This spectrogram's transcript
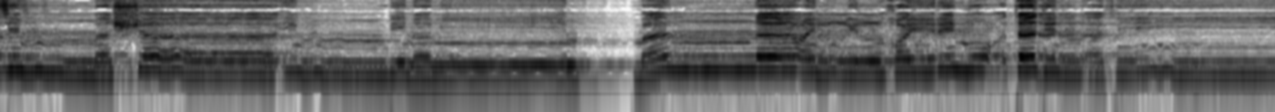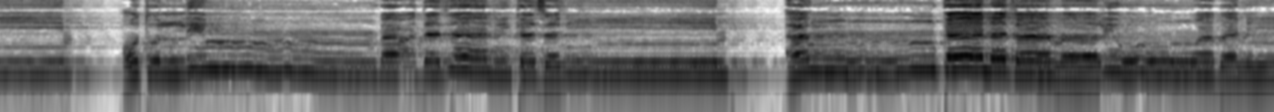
هماز مشاء بنميم مناع للخير معتد أثيم عتل بعد ذلك زنيم أن كان ذا مال وبنين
